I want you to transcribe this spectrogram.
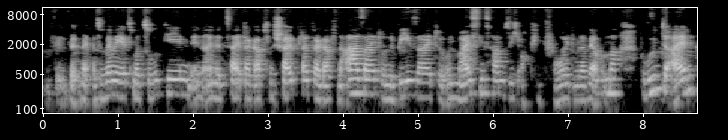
also wenn wir jetzt mal zurückgehen in eine Zeit, da gab es eine Schallplatte, da gab es eine A-Seite und eine B-Seite und meistens haben sich auch Pink Floyd oder wer auch immer berühmte Alben,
